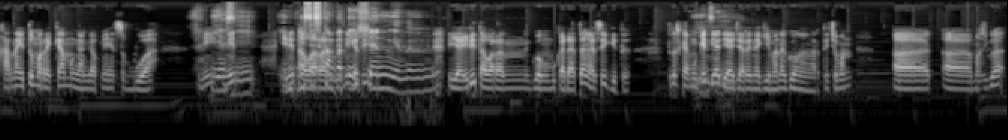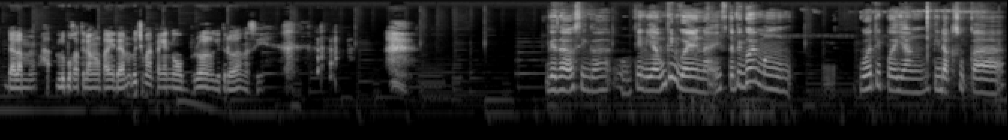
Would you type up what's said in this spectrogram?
karena itu mereka menganggapnya sebuah ini iya ini sih. ini tawaran ini nggak sih? gitu. Iya ini tawaran gue membuka data gak sih gitu. Terus kayak mungkin Iya dia sih. diajarinnya gimana gue nggak ngerti. Cuman eh eh, maksud gue dalam lubuk hati yang paling dalam Lu cuma pengen ngobrol gitu doang gak sih? Gak tau sih gue mungkin ya mungkin gue yang naif tapi gue emang gue tipe yang tidak suka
